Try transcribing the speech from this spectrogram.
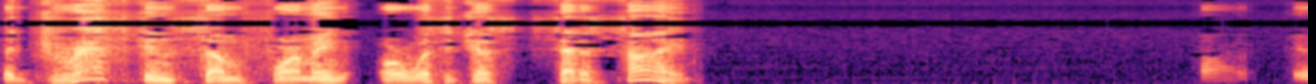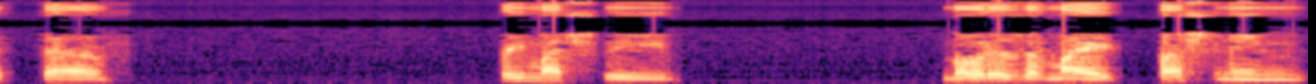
addressed in some forming or was it just set aside? Well, It, uh, pretty much the motives of my questioning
